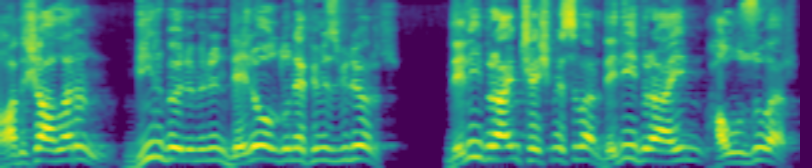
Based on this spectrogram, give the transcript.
Padişahların bir bölümünün deli olduğunu hepimiz biliyoruz. Deli İbrahim çeşmesi var, Deli İbrahim havuzu var.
